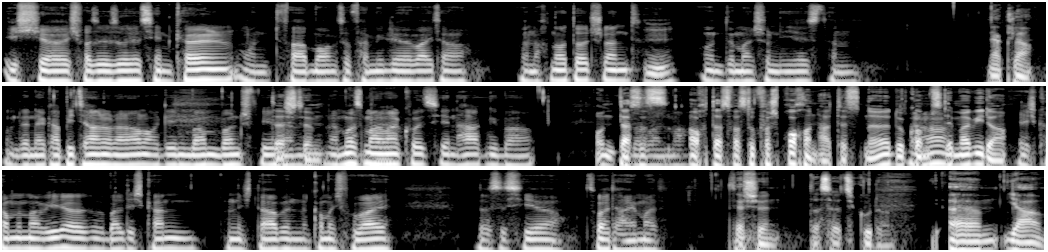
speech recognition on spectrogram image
ich, äh, ich war sowieso jetzt hier in Köln und fahre morgen zur Familie weiter nach Norddeutschland. Und wenn man schon hier ist, dann Na klar. Und wenn der Capitano dann auch noch gegen Bonn spielt, Das dann, stimmt. dann muss man mal kurz hier einen Haken über. Und das ist machen. auch das, was du versprochen hattest, ne? Du kommst Ja. immer wieder. Ich komme immer wieder, sobald ich kann. Wenn ich da bin, dann komme ich vorbei. Das ist hier zweite Heimat. Sehr schön. Das hört sich gut an. Ähm, ja,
